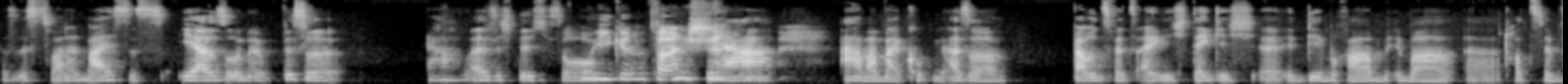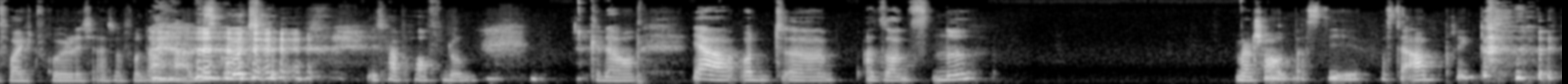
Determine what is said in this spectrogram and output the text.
Das ist zwar dann meistens eher so eine bisschen, ja, weiß ich nicht, so. Ruhigere Veranstaltung. Ja, aber mal gucken. Also bei uns wird es eigentlich, denke ich, äh, in dem Rahmen immer äh, trotzdem feuchtfröhlich. Also von daher alles gut. ich habe Hoffnung. Genau. Ja, und äh, ansonsten, ne? Mal schauen, was, die, was der Abend bringt. ich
